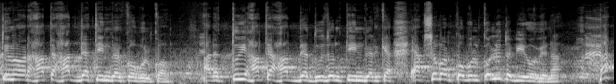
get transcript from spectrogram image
তুমি আমার হাতে হাত দিয়ে তিনবার কবুল কর। আরে তুই হাতে হাত দিয়ে দুজন তিনবার কে একশো বার কবুল করলি তো বিয়ে হবে না। হ্যাঁ?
